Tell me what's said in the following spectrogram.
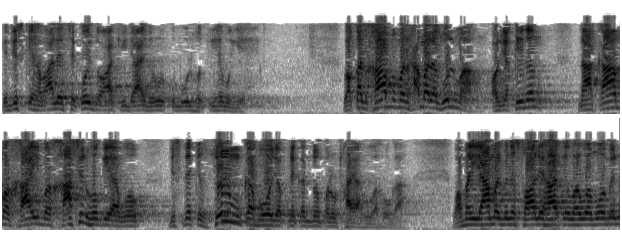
कि जिसके हवाले से कोई दुआ की जाए, ज़रूर कबूल होती है, वो ये है। वक़द खाब मन हमल जुल्मा, और यकीन नाकाम और खाइब और खासिर हो गया वो, जिसने कि जुल्म का बोझ अपने कंधों पर उठाया हुआ होगा। वमन यामल बिन सालहात वह हुआ मोमिन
